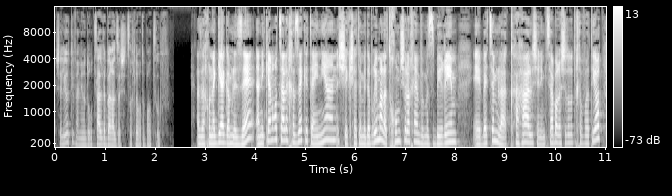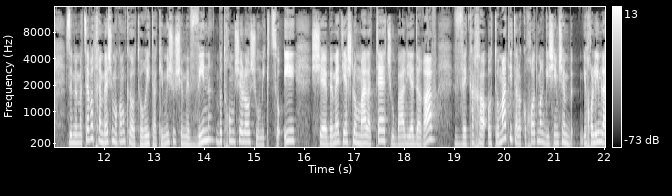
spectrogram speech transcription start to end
תשאלי אותי, ואני עוד רוצה לדבר על זה שצריך לראות את הפרצוף. אז אנחנו נגיע גם לזה. אני כן רוצה לחזק את העניין שכשאתם מדברים על התחום שלכם ומסבירים אה, בעצם לקהל שנמצא ברשתות החברתיות, זה ממצב אתכם באיזשהו מקום כאוטוריטה, כמישהו שמבין בתחום שלו, שהוא מקצועי, שבאמת יש לו מה לתת, שהוא בעל ידע רב, וככה אוטומטית הלקוחות מרגישים שהם יכולים, לה...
